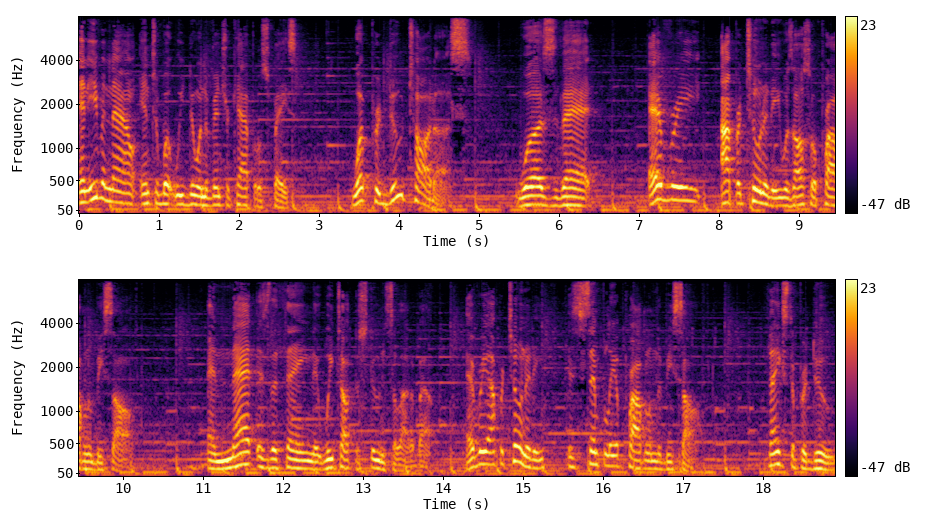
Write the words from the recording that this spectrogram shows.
and even now into what we do in the venture capital space, what Purdue taught us was that every opportunity was also a problem to be solved, and that is the thing that we talk to students a lot about. Every opportunity is simply a problem to be solved. Thanks to Purdue,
